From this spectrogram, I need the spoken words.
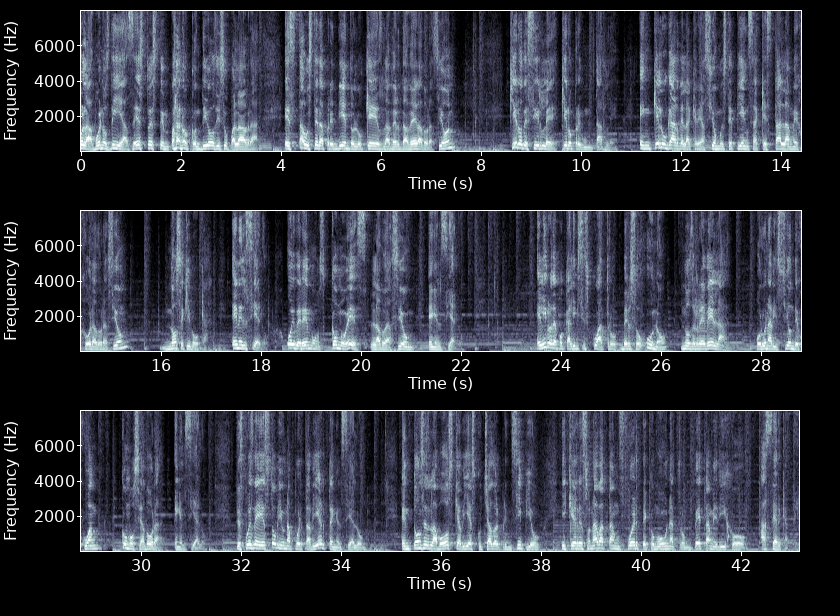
Hola, buenos días. Esto es Temprano con Dios y su palabra. ¿Está usted aprendiendo lo que es la verdadera adoración? Quiero decirle, quiero preguntarle, ¿en qué lugar de la creación usted piensa que está la mejor adoración? No se equivoca, en el cielo. Hoy veremos cómo es la adoración en el cielo. El libro de Apocalipsis 4, verso 1, nos revela por una visión de Juan cómo se adora en el cielo. Después de esto vi una puerta abierta en el cielo. Entonces la voz que había escuchado al principio y que resonaba tan fuerte como una trompeta me dijo, acércate,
